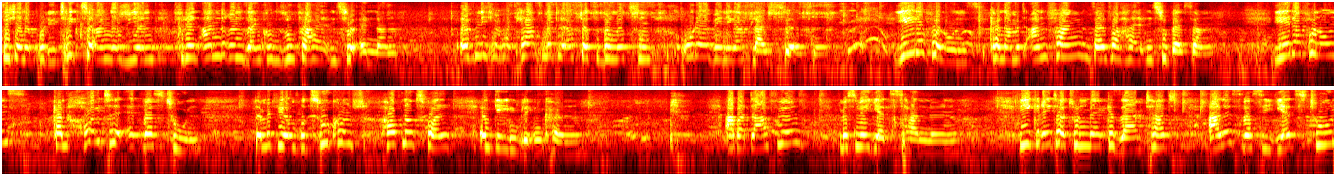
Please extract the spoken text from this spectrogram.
sich in der Politik zu engagieren, für den anderen sein Konsumverhalten zu ändern öffentliche Verkehrsmittel öfter zu benutzen oder weniger Fleisch zu essen. Jeder von uns kann damit anfangen, sein Verhalten zu bessern. Jeder von uns kann heute etwas tun, damit wir unsere Zukunft hoffnungsvoll entgegenblicken können. Aber dafür müssen wir jetzt handeln. Wie Greta Thunberg gesagt hat, alles, was Sie jetzt tun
